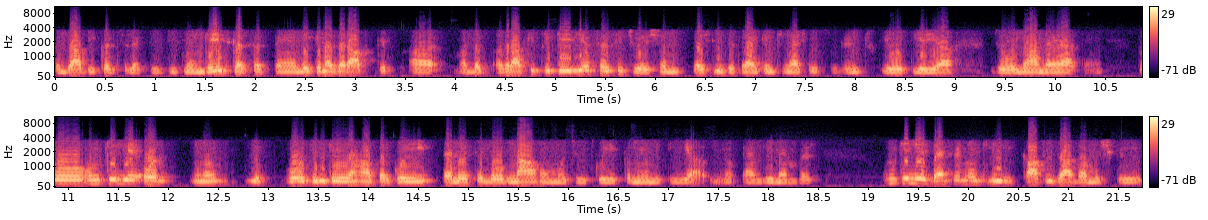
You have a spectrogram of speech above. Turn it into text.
Punjabi cultural activities में इंगेज कर सकते हैं, लेकिन अगर आपके मतलब अगर आपकी प्रिकेरियस है सिचुएशन स्पेशली जैसे एक इंटरनेशनल स्टूडेंट की होती है या जो यहाँ नए आते हैं तो उनके लिए और यू नो वो जिनके यहाँ पर कोई पहले से लोग ना हो मौजूद, कोई एक कम्युनिटी या यू नो फैमिली मेंबर्स उनके लिए डेफिनेटली काफ़ी ज़्यादा मुश्किल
